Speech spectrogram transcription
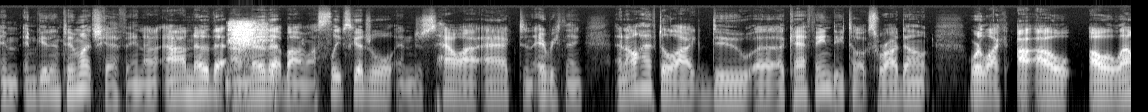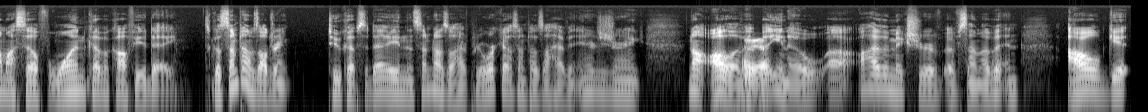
am, am getting too much caffeine. I, I know that I know that by my sleep schedule and just how I act and everything. And I'll have to like do a, a caffeine detox where I don't where like I, I'll I'll allow myself one cup of coffee a day because sometimes I'll drink two cups a day and then sometimes I'll have pre workout. Sometimes I'll have an energy drink. Not all of Oh, it, yeah. but you know uh, I'll have a mixture of, of some of it and I'll get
